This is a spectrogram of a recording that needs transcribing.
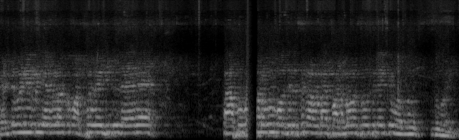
രണ്ടു മണിയാകുമ്പോൾ ഞങ്ങളൊക്കെ ഭക്ഷണം കഴിച്ചിട്ട് നേരെ കാപ്പുപറമ്പ് മദ്രസ അവിടെ പഠനോത്സവത്തിലേക്ക് വന്നു എന്ന് പറയും.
